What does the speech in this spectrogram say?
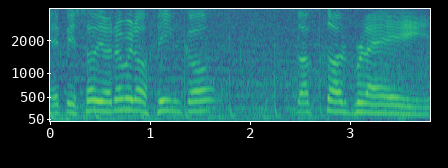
Episodio número 5, Doctor Brain.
